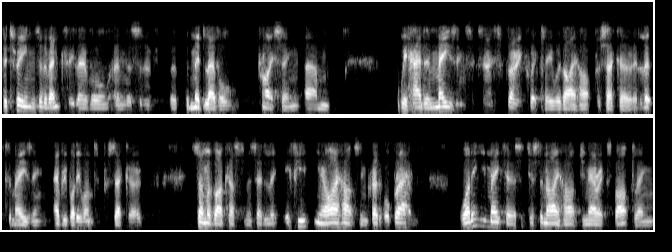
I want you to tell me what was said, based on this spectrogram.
between sort of entry level and the sort of the, the mid level pricing, um, we had amazing success very quickly with iHeart Prosecco. It looked amazing. Everybody wanted Prosecco. Some of our customers said, "Look, if you, you know, iHeart's an incredible brand. Why don't you make us just an iHeart generic sparkling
